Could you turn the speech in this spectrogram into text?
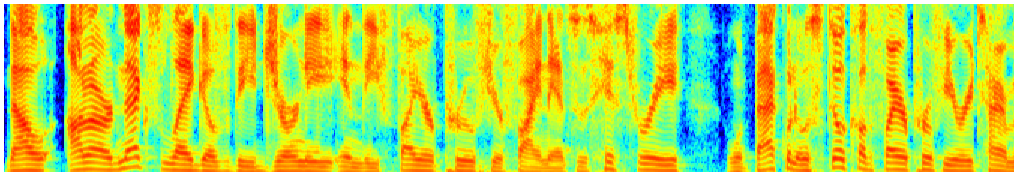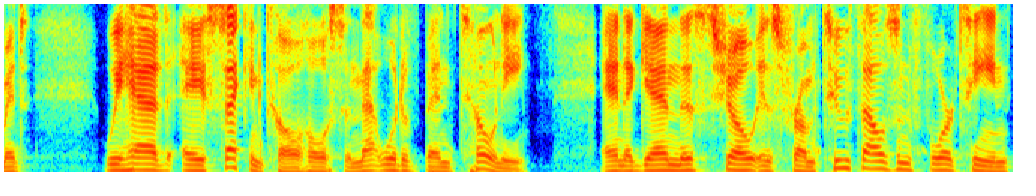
Now, on our next leg of the journey in the Fireproof Your Finances history, back when it was still called Fireproof Your Retirement, we had a second co host, and that would have been Tony. And again, this show is from 2014,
